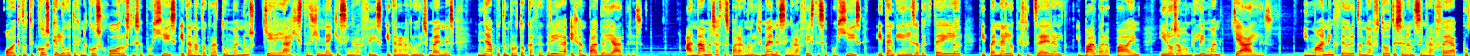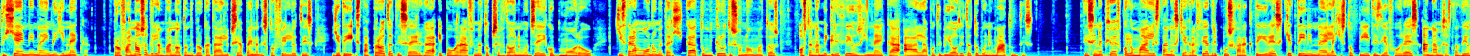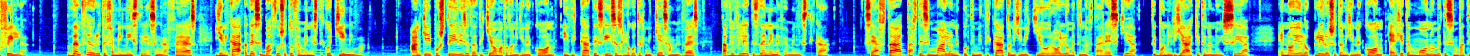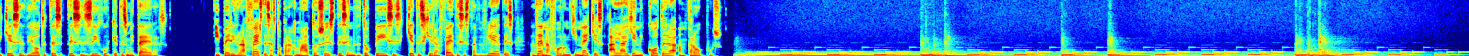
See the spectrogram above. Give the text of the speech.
Ο εκδοτικός και λογοτεχνικός χώρος της εποχής ήταν ανδοκρατούμενος και ελάχιστες γυναίκες συγγραφείς ήταν αναγνωρισμένες, μια που την πρωτοκαθεδρία είχαν πάντα οι άντρες. Ανάμεσα στις παραγνωρισμένες συγγραφείς της εποχής ήταν η Elizabeth Τέιλορ, η Πενέλοπι Φιτζέραλτ, η Μπάρμπαρα Πάιμ, η Ρόζα Μουντ και άλλες. Η Μάνινγκ θεωρεί τον εαυτό της έναν συγγραφέα που τυχαίνει να είναι γυναίκα. Προφανώς αντιλαμβανόταν την προκατάληψη απέναντι στο φίλο της, γιατί στα πρώτα της έργα υπογράφει με το ψευδόνυμο Jacob Morrow και ύστερα μόνο με τα αρχικά του μικρού της ονόματος, ώστε να μην κριθεί ως γυναίκα, αλλά από την ποιότητα των πονημάτων της. Τη είναι πιο εύκολο μάλιστα να σκιαγραφεί αντρικούς χαρακτήρες και τίνει να ελαχιστοποιεί τις διαφορές ανάμεσα στα δύο φύλλα. Δεν θεωρείται φεμινίστρια συγγραφέας, γενικά δεν συμπαθούσε το φεμινιστικό κίνημα. Αν και υποστήριζε τα δικαιώματα των γυναικών, ειδικά τις ίσες λογοτεχνικές αμοιβές, τα βιβλία της δεν είναι φεμινιστικά. Σε αυτά ταυτίζει μάλλον υποτιμητικά τον γυναικείο ρόλο με την αυταρέσκεια, την πονηριά και την ανοησία, ενώ η ολοκλήρωση των γυναικών έρχεται μόνο με τις συμβατικές ιδιότητες της συζύγου και της μητέρας. Οι περιγραφές της αυτοπραγμάτωσης, της συνειδητοποίησης και της χειραφέτησης στα βιβλία της δεν αφορούν γυναίκες, αλλά γενικότερα ανθρώπους.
